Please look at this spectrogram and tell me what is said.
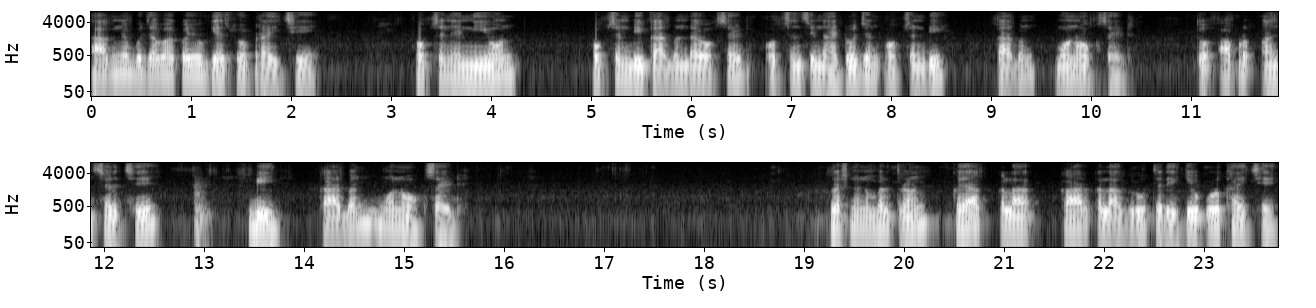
આગને બુજાવવા કયો ગેસ વપરાય છે? Option A neon option B carbon dioxide option C nitrogen option D carbon monoxide તો આપણો આન્સર છે બી કાર્બન મોનોઓક્સાઇડ પ્રશ્ન નંબર ત્રણ કયા કલાકાર કલાગુરુ તરીકે ઓળખાય છે?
